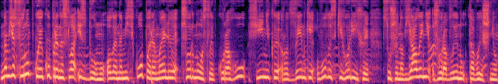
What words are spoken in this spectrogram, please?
На м'ясорубку, яку принесла із дому, Олена Місько перемелює чорнослив, курагу, фініки, родзинки, волоські горіхи, сушено-в'ялені, журавлину та вишню.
